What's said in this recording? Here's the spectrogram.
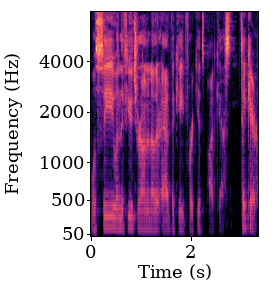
we'll see you in the future on another Advocate for Kids podcast. Take care.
